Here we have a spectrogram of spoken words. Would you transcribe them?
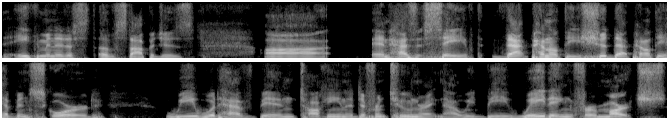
the eighth minute of, of stoppages, uh, and has it saved. That penalty, should that penalty have been scored, we would have been talking in a different tune right now. We'd be waiting for March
